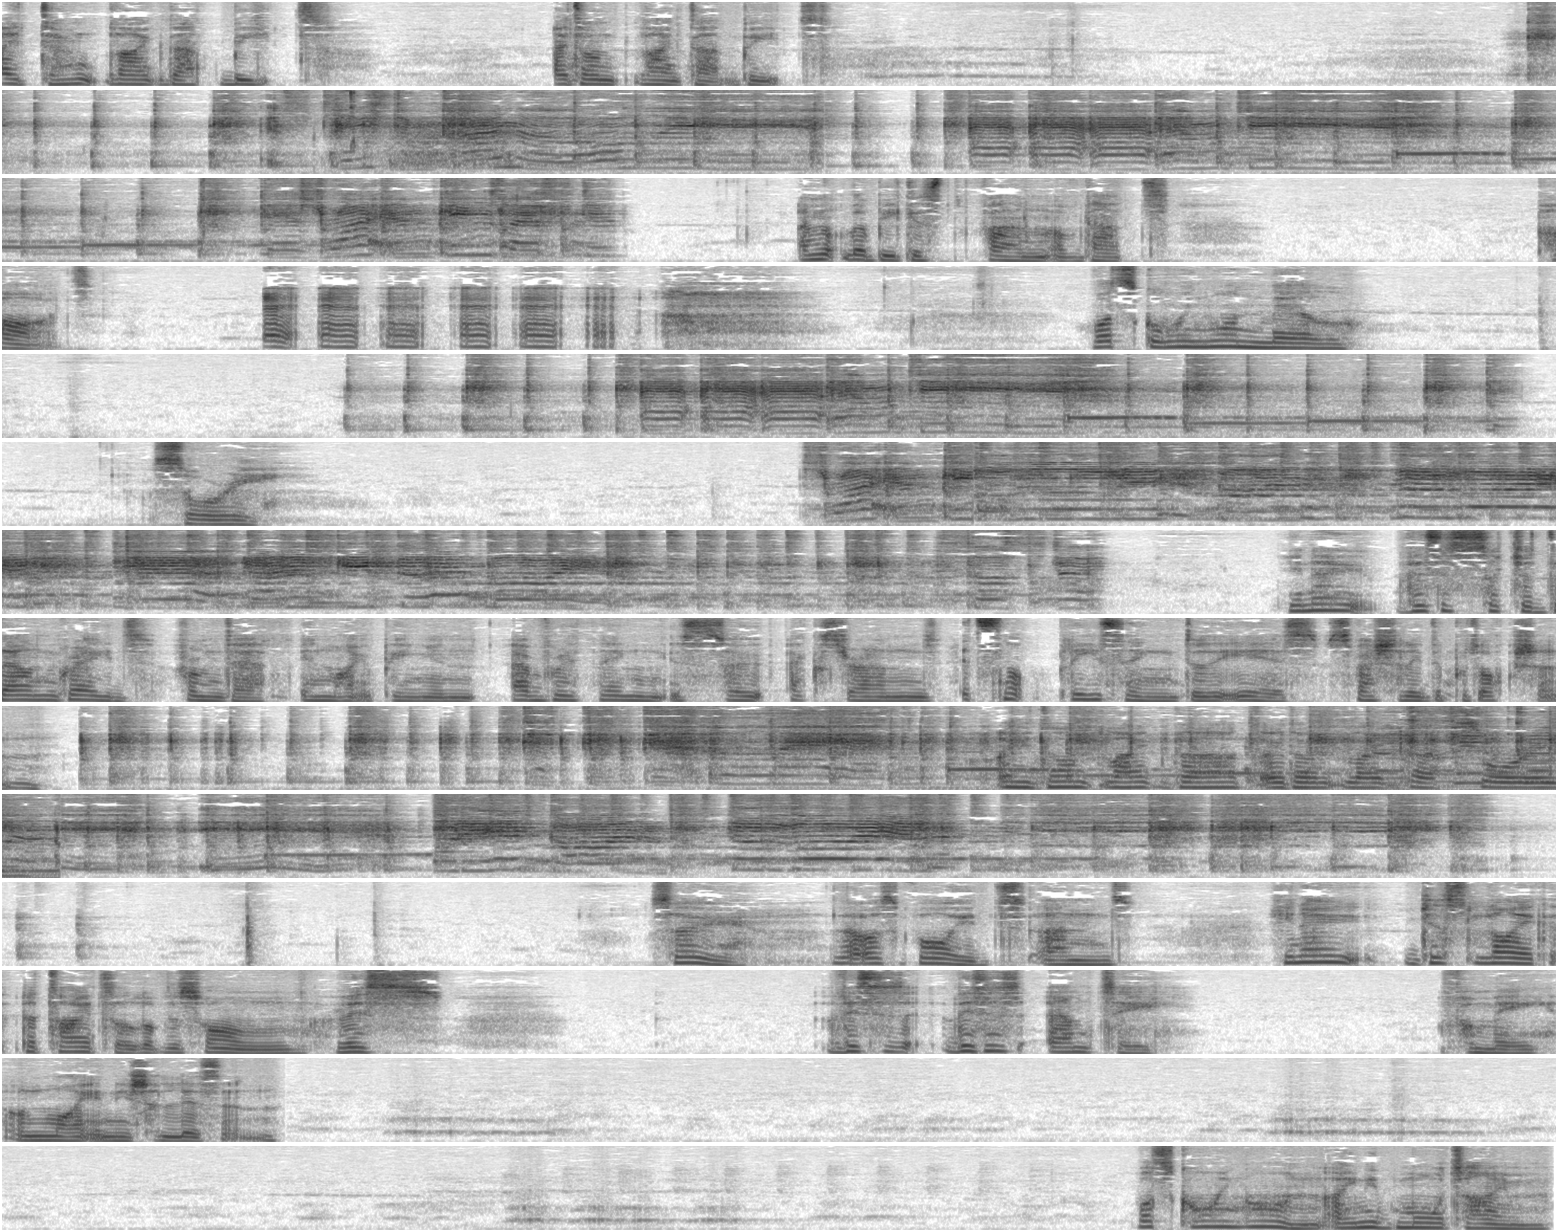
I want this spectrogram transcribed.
I don't like that beat. I don't like that beat. I'm not the biggest fan of that part. Eh, eh, eh, What's going on, Mel? Sorry. You know, this is such a downgrade from death, in my opinion. Everything is so extra and it's not pleasing to the ears, especially the production. I don't like that, I don't like that, sorry. So, those voids and you know just like the title of the song this this is this is empty for me on my initial listen What's going on? I need more time.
